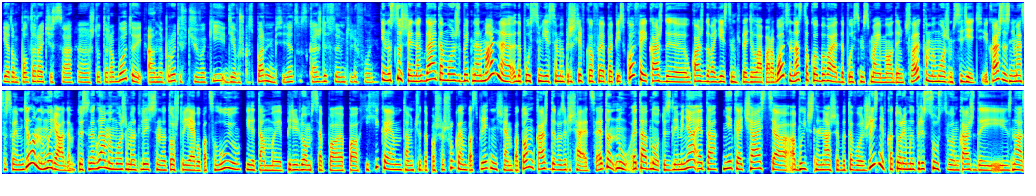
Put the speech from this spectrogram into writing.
я там полтора часа э, что-то работаю, а напротив чуваки, девушка с парнем сидят с каждый в своем телефоне. Не, ну слушай, иногда это может быть нормально. Допустим, если мы пришли в кафе попить кофе, и каждый, у каждого есть там какие-то дела по работе, у нас такое бывает, допустим, с моим молодым человеком, мы можем сидеть, и каждый занимается своим делом, но мы рядом. То есть иногда мы можем отвлечься на то, что я его поцелую, или там мы перервемся по похихикаем, там что-то пошушукаем, посплетничаем, потом каждый возвращается. Это, ну, это одно. То есть для меня это некая часть а, обычной нашей бытовой жизни, в которой мы присутствуем, каждый из нас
